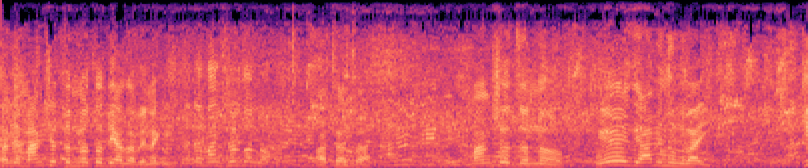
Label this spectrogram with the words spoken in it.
তাহলে মাংসের জন্য তো দেওয়া যাবে নাকি? মাংসের জন্য। আচ্ছা আচ্ছা। মাংসের জন্য। এই যে আমিনুল ভাই কি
